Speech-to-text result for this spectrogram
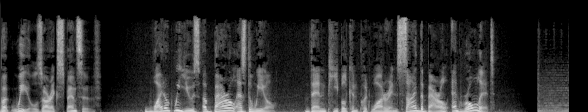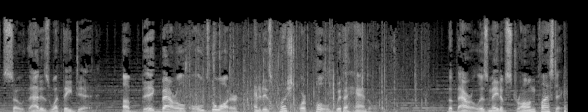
But wheels are expensive. Why don't we use a barrel as the wheel? Then people can put water inside the barrel and roll it. So that is what they did. A big barrel holds the water and it is pushed or pulled with a handle. The barrel is made of strong plastic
